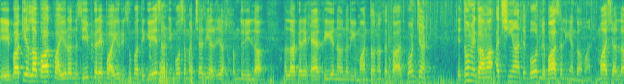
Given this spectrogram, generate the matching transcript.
آن تے باقی اللہ پاک بھائی اور نصیب کرے بھائی اور صبح دے گئے سن جی موسم اچھا سی جی الحمدللہ، اللہ کرے خیر خیر نہ انہاں دی امانتاں انہاں تک گھر پہنچن۔ تے دوویں گاواں اچھیاں تے بہت لباس والیاں گاواں نے۔ ماشاءاللہ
